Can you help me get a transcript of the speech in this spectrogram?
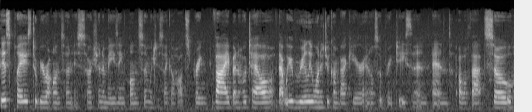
this place, Tobira Onsen, is such an amazing onsen, which is like a hot spring vibe and a hotel that we really wanted to come back here and also bring Jason and all of that. So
